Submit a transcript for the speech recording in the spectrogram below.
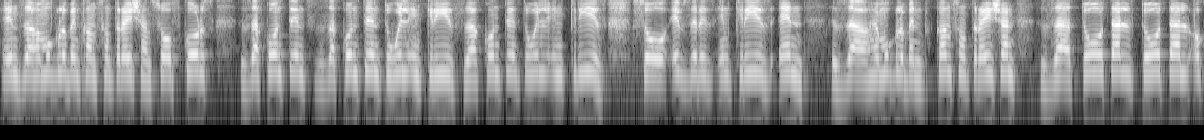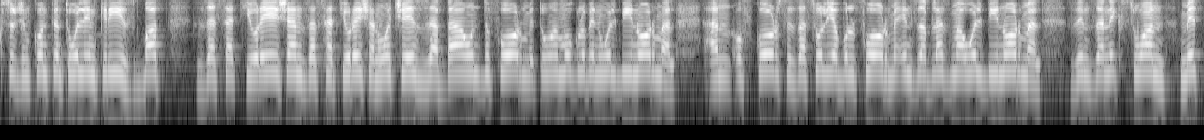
in the hemoglobin concentration so of course the content the content will increase the content will increase. So if there is increase in the hemoglobin concentration the total total oxygen content will increase. But the saturation the saturation which is the bound form to hemoglobin will be normal. And of course the soluble form in the plasma will be normal. Then the next one met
